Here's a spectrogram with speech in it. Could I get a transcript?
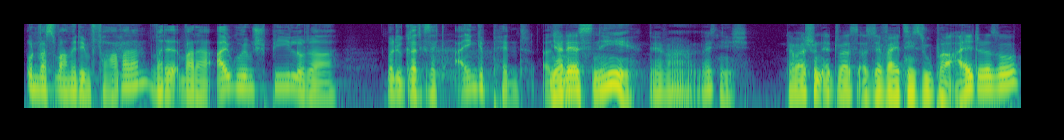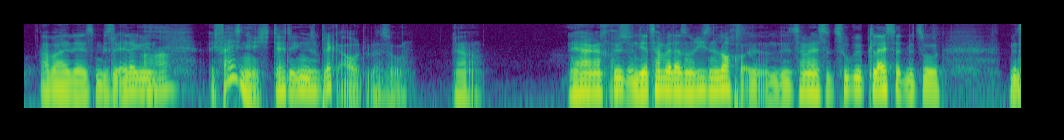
Und was war mit dem Fahrer dann? War, der, war da Alkohol im Spiel oder, weil du gerade gesagt eingepennt? Also, ja, der ist, nee, der war, weiß nicht. Der war schon etwas, also der war jetzt nicht super alt oder so, aber der ist ein bisschen älter gewesen. Aha. Ich weiß nicht, der hatte irgendwie so ein Blackout oder so. Ja. Ja, ganz Krass. böse. Und jetzt haben wir da so ein riesen Loch. Und jetzt haben wir das so zugekleistert mit so. Mit,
